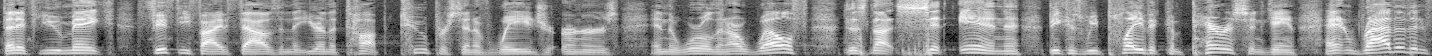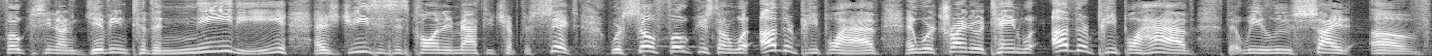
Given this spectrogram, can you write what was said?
That if you make 55,000 that you're in the top 2% of wage earners in the world. And our wealth does not sit in because we play the comparison game. And rather than focusing on giving to the needy as Jesus is calling in Matthew chapter 6 we're so focused on what other people have and we're trying to attain what other people have that we lose sight of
